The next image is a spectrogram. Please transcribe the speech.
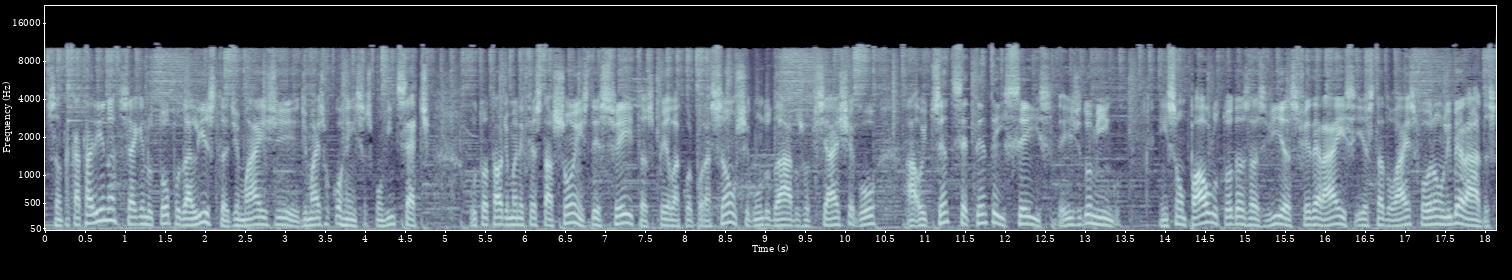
Santa Catarina segue no topo da lista de mais, de, de mais ocorrências, com 27. O total de manifestações desfeitas pela corporação, segundo dados oficiais, chegou a 876 desde domingo. Em São Paulo, todas as vias federais e estaduais foram liberadas.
